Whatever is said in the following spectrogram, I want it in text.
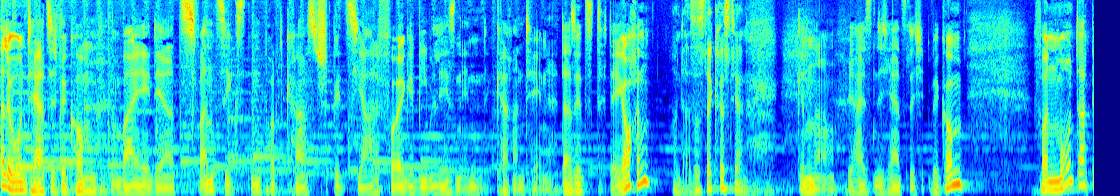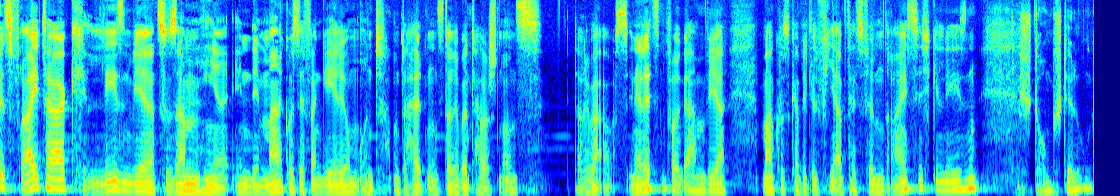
Hallo und herzlich willkommen bei der 20. Podcast-Spezialfolge Bibellesen in Quarantäne. Da sitzt der Jochen. Und das ist der Christian. Genau, wir heißen dich herzlich willkommen. Von Montag bis Freitag lesen wir zusammen hier in dem Markus-Evangelium und unterhalten uns darüber, tauschen uns darüber aus. In der letzten Folge haben wir Markus Kapitel 4 ab Vers 35 gelesen. Die Sturmstillung.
